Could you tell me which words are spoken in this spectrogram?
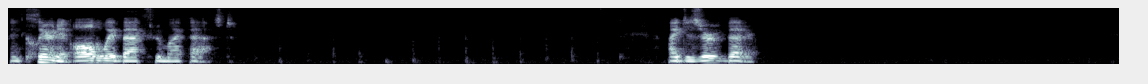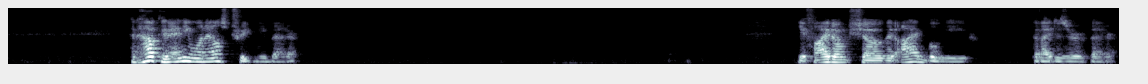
And clearing it all the way back through my past. I deserve better. And how can anyone else treat me better? If I don't show that I believe that I deserve better.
